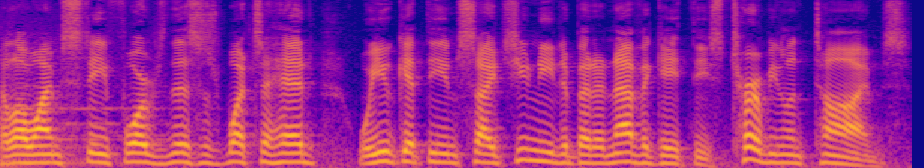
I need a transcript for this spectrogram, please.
Hello, I'm Steve Forbes, and this is What's Ahead, where you get the insights you need to better navigate these turbulent times.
